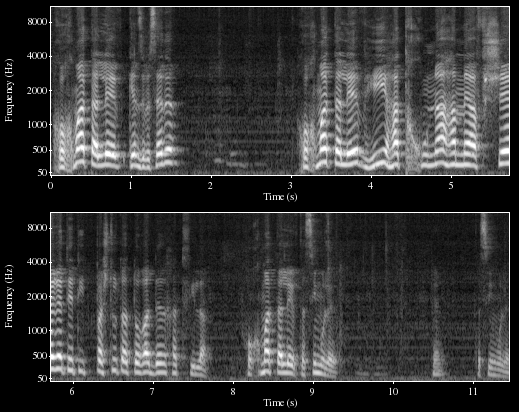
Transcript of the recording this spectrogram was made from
חוכמת הלב, כן זה בסדר? חוכמת הלב היא התכונה המאפשרת את התפשטות התורה דרך התפילה. חוכמת הלב, תשימו לב. תשימו לב.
